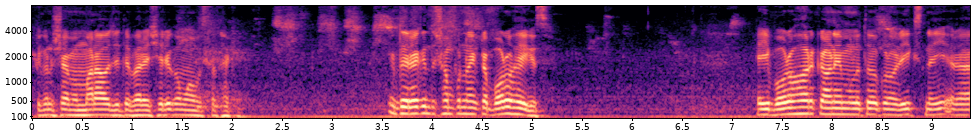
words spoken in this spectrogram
যে কোনো সময় মারাও যেতে পারে, সেরকম অবস্থা থাকে। কিন্তু এরা কিন্তু সম্পূর্ণ একটা বড় হয়ে গেছে। এই বড় হওয়ার কারণে মূলত কোনো রিস্ক নেই। এরা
